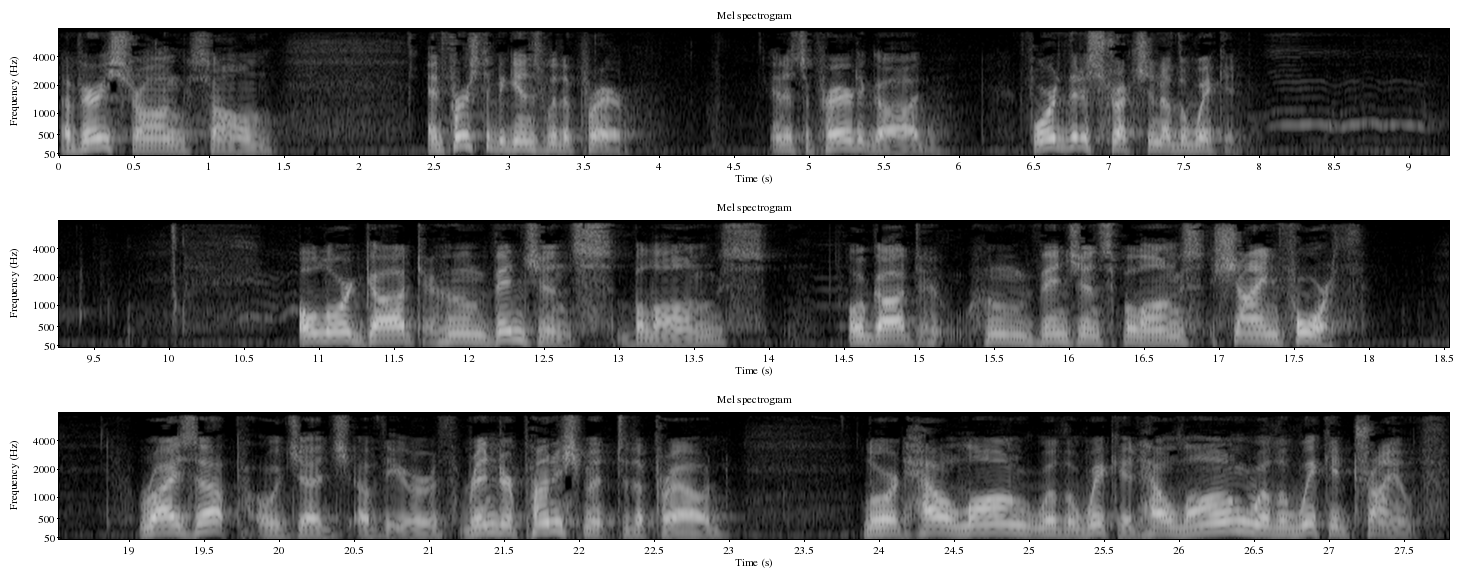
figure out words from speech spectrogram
a very strong psalm. And first it begins with a prayer. And it's a prayer to God for the destruction of the wicked. O Lord God, to whom vengeance belongs, O God, to whom vengeance belongs, shine forth. Rise up, O Judge of the earth, render punishment to the proud. Lord, how long will the wicked, how long will the wicked triumph?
